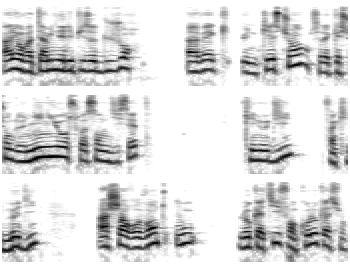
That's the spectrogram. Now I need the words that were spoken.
Allez, on va terminer l'épisode du jour avec une question. C'est la question de Nino77 qui nous dit, enfin qui me dit, achat-revente ou locatif en colocation.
